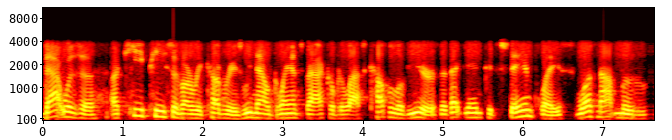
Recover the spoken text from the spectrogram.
that was a, a key piece of our recovery as we now glance back over the last couple of years that that game could stay in place, was not moved,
